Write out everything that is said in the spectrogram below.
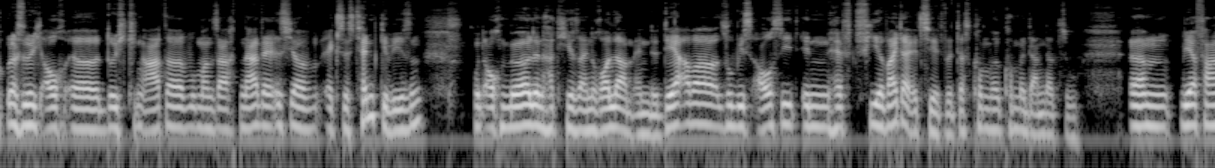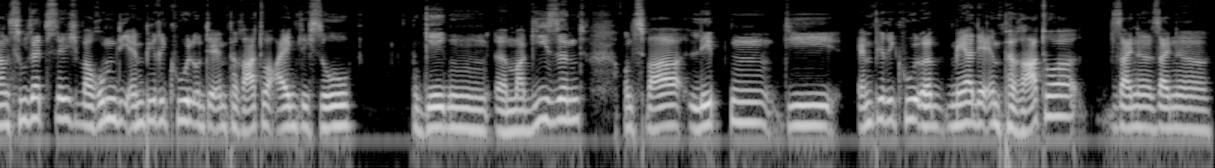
Und natürlich auch äh, durch King Arthur, wo man sagt, na, der ist ja existent gewesen. Und auch Merlin hat hier seine Rolle am Ende, der aber, so wie es aussieht, in Heft 4 weitererzählt wird. Das kommen wir, kommen wir dann dazu. Ähm, wir erfahren zusätzlich, warum die Empirikul und der Imperator eigentlich so gegen äh, Magie sind. Und zwar lebten die Empirikul oder mehr der Imperator seine, seine,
